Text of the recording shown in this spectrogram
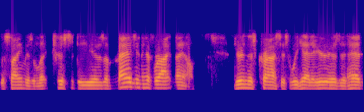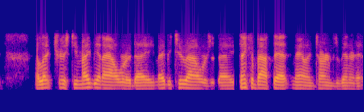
the same as electricity is. Imagine if right now, during this crisis, we had areas that had electricity maybe an hour a day, maybe two hours a day. Think about that now in terms of internet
